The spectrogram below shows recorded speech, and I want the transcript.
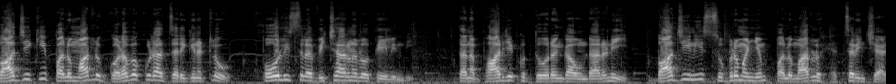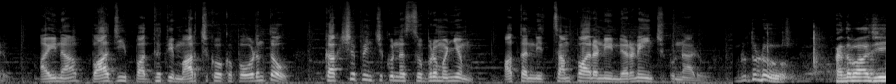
బాజీకి పలుమార్లు గొడవ కూడా జరిగినట్లు పోలీసుల విచారణలో తేలింది. తన భార్యకు దూరంగా ఉండాలని బాజీని సుబ్రహ్మణ్యం పలుమార్లు హెచ్చరించాడు. అయినా బాజీ పద్ధతి మార్చుకోకపోవడంతో కక్ష పెంచుకున్న సుబ్రహ్మణ్యం అతన్ని చంపాలని నిర్ణయించుకున్నాడు. మృతుడు పెదబాజీ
